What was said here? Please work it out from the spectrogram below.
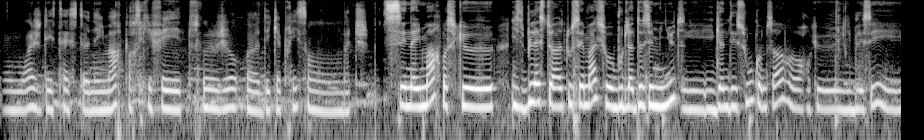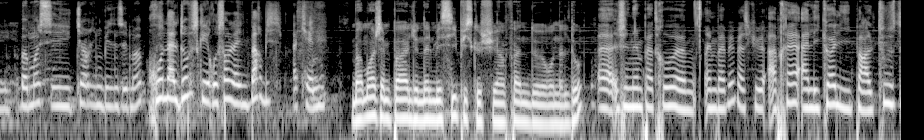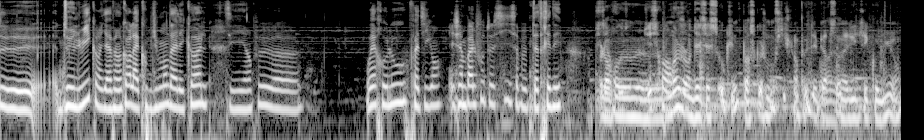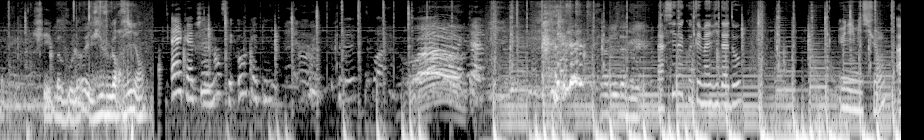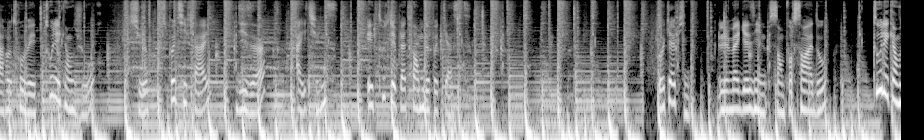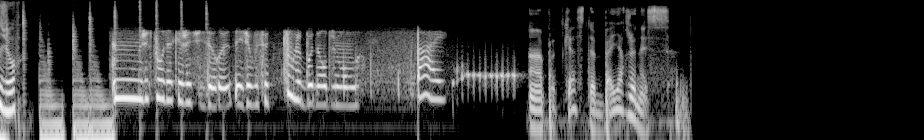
Moi, je déteste Neymar parce qu'il fait toujours euh, des caprices en match. C'est Neymar parce que il se blesse à tous ses matchs au bout de la deuxième minute. Il, il gagne des sous comme ça alors qu'il est blessé. Et... Bah moi c'est Karim Benzema. Ronaldo, parce qu'il ressemble à une Barbie. À Ken. Bah moi j'aime pas Lionel Messi puisque je suis un fan de Ronaldo. Euh, je n'aime pas trop euh, Mbappé parce que après à l'école ils parlent tous de, de lui quand il y avait encore la Coupe du Monde à l'école. C'est un peu euh, ouais relou, fatigant. Et j'aime pas le foot aussi, ça peut peut-être aider. Alors, euh, moi, j'en déteste aucune parce que je m'en fiche un peu des personnalités connues. hein. C'est, bah voilà, elles vivent leur vie. Hein. Eh, Capi Non, c'est O, Capi. Merci d'écouter Ma vie d'ado. Une émission à retrouver tous les 15 jours sur Spotify, Deezer, iTunes et toutes les plateformes de podcast. Okapi, le magazine 100% ado, tous les 15 jours. Hum, juste pour vous dire que je suis heureuse et je vous souhaite tout le bonheur du monde. Bye Un podcast Bayard Jeunesse.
